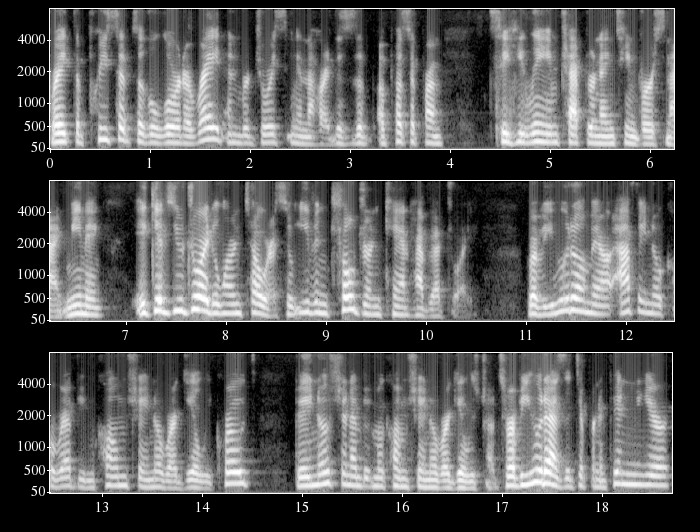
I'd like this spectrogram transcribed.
Right, the precepts of the Lord are right, and rejoicing in the heart. This is a, a pasuk from Tehillim chapter 19, verse 9, meaning it gives you joy to learn Torah. So even children can't have that joy. Rabbi Yehuda Omer, Afe no karebim kom sheno ragili krot, be'no shenem b'makom sheno ragili shot. So Rabbi Yehuda has a different opinion here.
